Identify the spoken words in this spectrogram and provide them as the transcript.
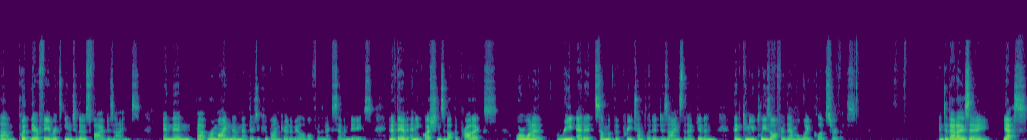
um, put their favorites into those five designs, and then uh, remind them that there's a coupon code available for the next seven days. And if they have any questions about the products or want to re-edit some of the pre-templated designs that I've given, then can you please offer them a white glove service? And to that I say, yes,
